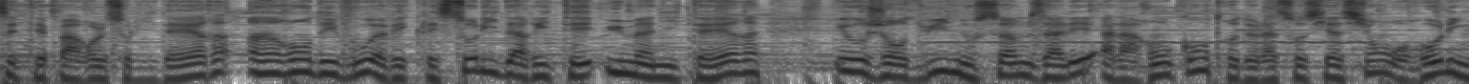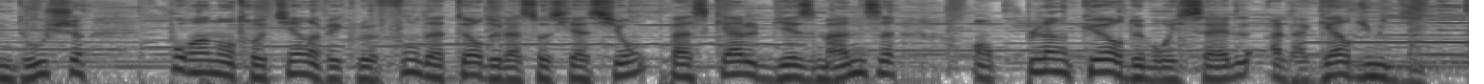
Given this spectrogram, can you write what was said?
C'était Parole solidaire, un rendez-vous avec les solidarités humanitaires. Et aujourd'hui, nous sommes allés à la rencontre de l'association Rolling Douche pour un entretien avec le fondateur de l'association, Pascal Biesmans, en plein cœur de Bruxelles, à la gare du Midi.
